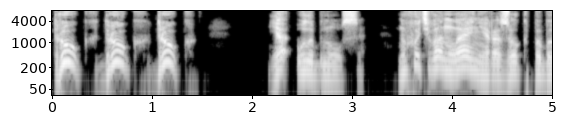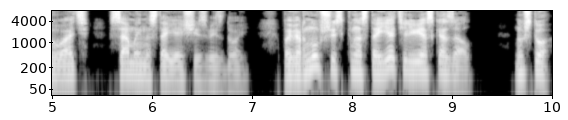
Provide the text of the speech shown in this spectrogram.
«Друг! Друг! Друг!» Я улыбнулся. Ну, хоть в онлайне разок побывать самой настоящей звездой. Повернувшись к настоятелю, я сказал. «Ну что,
